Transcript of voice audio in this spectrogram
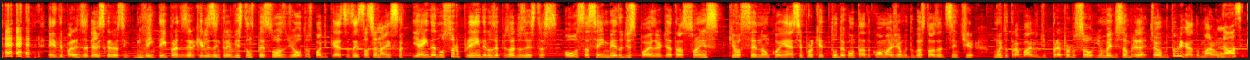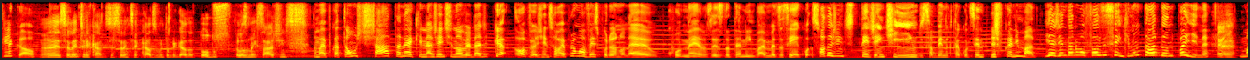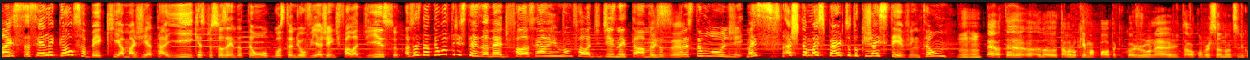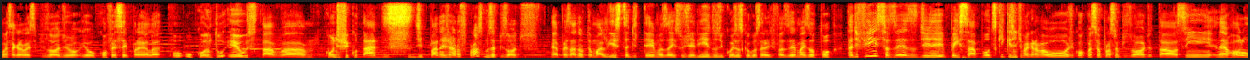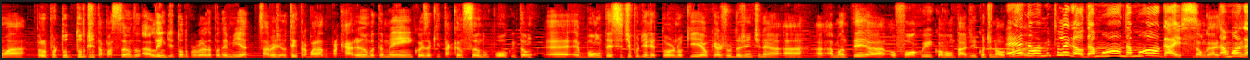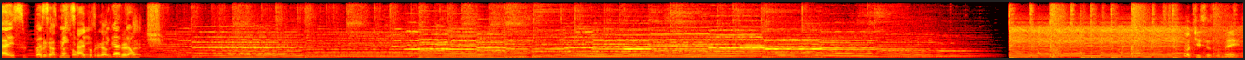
Entre parênteses, ele escreveu assim: inventei para dizer que eles entrevistam pessoas de outros podcasts sensacionais. E ainda nos surpreendem nos episódios extras. Ouça sem medo de spoiler de atrações que você não conhece, porque tudo é contado com uma magia muito gostosa de sentir. Muito trabalho de pré-produção e uma edição brilhante. Oh, muito obrigado, Marlon. Nossa, que legal. É, excelentes recados, excelentes recados. Muito obrigado a todos pelas mensagens. Numa época tão chata né? Que na gente, na verdade. Porque, óbvio, a gente só vai pra uma vez por ano, né? né? Às vezes até nem vai, mas assim, só da gente ter gente indo, sabendo o que tá acontecendo, a gente fica animado. E a gente tá numa fase, assim, que não tá dando pra ir, né? É. Mas, assim, é legal saber que a magia tá aí, que as pessoas ainda estão gostando de ouvir a gente falar disso. Às vezes dá até uma tristeza, né? De falar assim, ai, vamos falar de Disney e tá, mas pois é. parece tão longe. Mas acho que tá mais perto do que já esteve, então. Uhum. É, eu até eu, eu tava no queima-pauta aqui com a Ju, né? A gente tava conversando antes de começar a gravar esse episódio. Eu, eu confessei para ela o, o, quanto eu estava com dificuldades de planejar os próximos episódios. É, apesar de eu ter uma lista de temas aí sugeridos, de coisas que eu gostaria de fazer, mas eu tô. Tá difícil às vezes de pensar, putz, o que, que a gente vai gravar hoje, qual vai ser o próximo episódio e tal. Assim, né? Rola uma. Por, por tudo, tudo que a gente tá passando, além de todo o problema da pandemia, sabe? Eu tenho trabalhado pra caramba também, coisa que tá cansando um pouco. Então é, é bom ter esse tipo de retorno que é o que ajuda a gente, né? A, a, a manter a, o foco e com a vontade de continuar o é, trabalho. É, não, é muito legal. Dá mó, dá mó gás. Dá um gás, dá, dá um mó gás. gás obrigado, mensagens. Pessoal. Muito obrigado Obrigadão. de verdade. Notícias do mês.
